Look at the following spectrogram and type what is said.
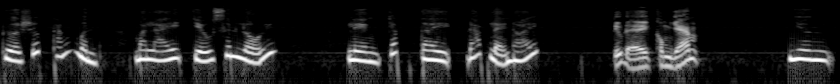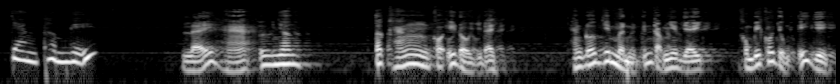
thừa sức thắng mình mà lại chịu xin lỗi. Liền chắp tay đáp lễ nói tiểu đệ không dám. Nhưng chàng thầm nghĩ. Lễ hạ ư nhân. Tất hắn có ý đồ gì đây? Hắn đối với mình kính trọng như vậy không biết có dụng ý gì.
